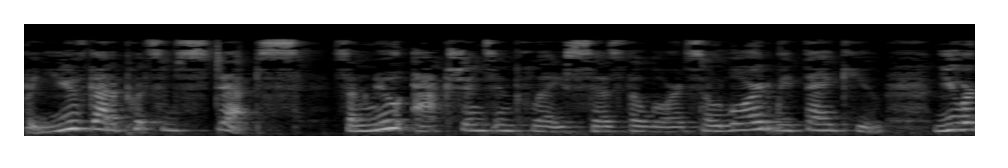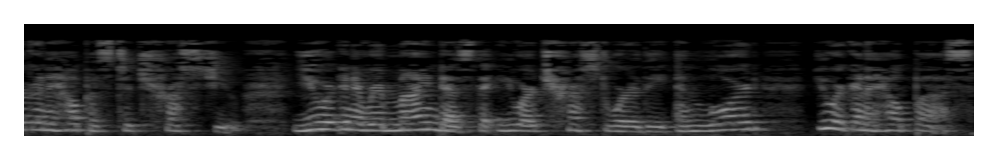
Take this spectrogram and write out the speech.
But you've got to put some steps some new actions in place, says the Lord. So Lord, we thank you. You are going to help us to trust you. You are going to remind us that you are trustworthy. And Lord, you are going to help us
